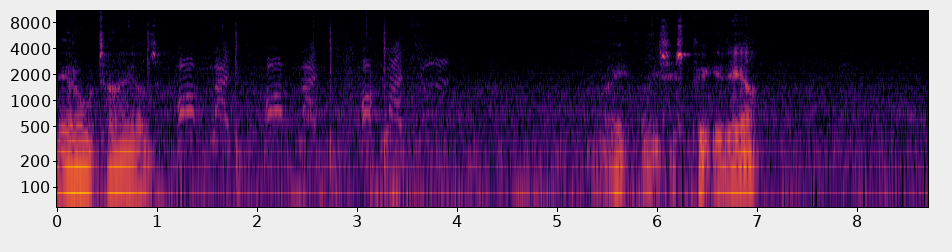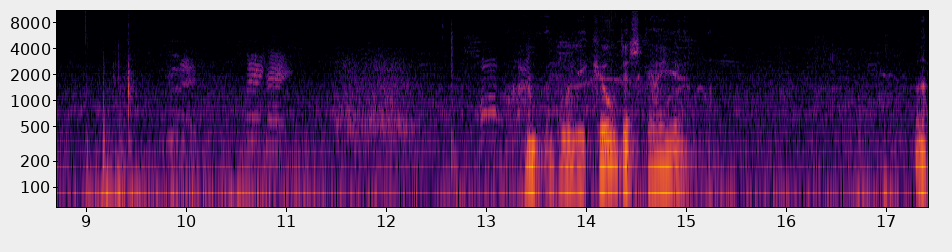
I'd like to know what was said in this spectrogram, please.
They're all tired. Right, let's just put you there. Haven't bloody killed this guy yet.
